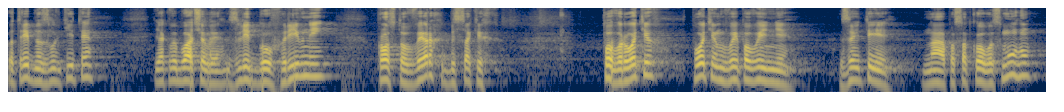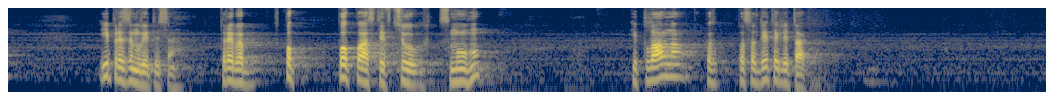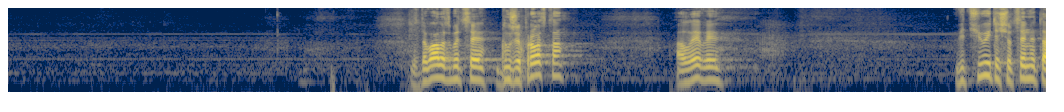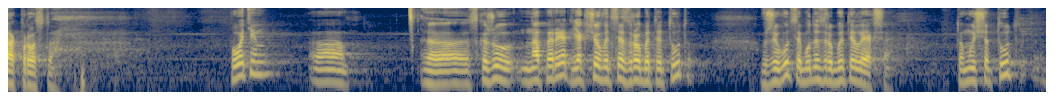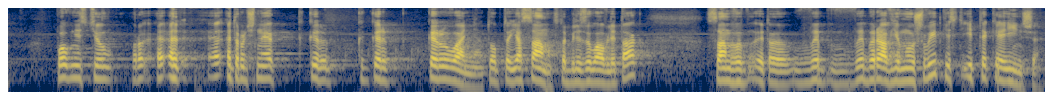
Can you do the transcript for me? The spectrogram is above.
Потрібно злетіти. Як ви бачили, зліт був рівний, просто вверх, без всяких поворотів. Потім ви повинні зайти на посадкову смугу і приземлитися. Треба по- попасти в цю смугу і плавно посадити літак. Здавалось би, це дуже просто, але ви відчуєте, що це не так просто. Потім е, е, скажу наперед, якщо ви це зробите тут, вживу це буде зробити легше. Тому що тут повністю ро- е- е- е- керування. Тобто я сам стабілізував літак, сам вибирав йому швидкість і таке інше.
